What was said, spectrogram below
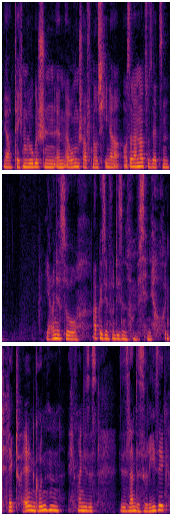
ja, technologischen ähm, Errungenschaften aus China auseinanderzusetzen. Ja, und jetzt so, abgesehen von diesen so ein bisschen ja auch intellektuellen Gründen, ich meine, dieses, dieses Land ist riesig,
